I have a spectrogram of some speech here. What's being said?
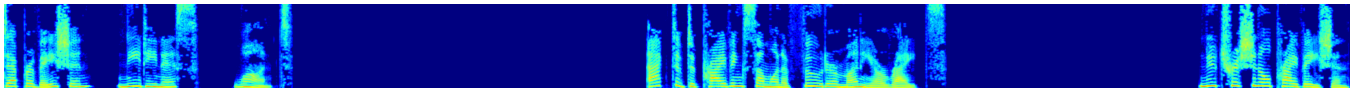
Deprivation, neediness, want. Act of depriving someone of food or money or rights. Nutritional privation.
